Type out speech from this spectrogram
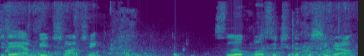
Today I'm beach launching. It's a little closer to the fishing ground.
